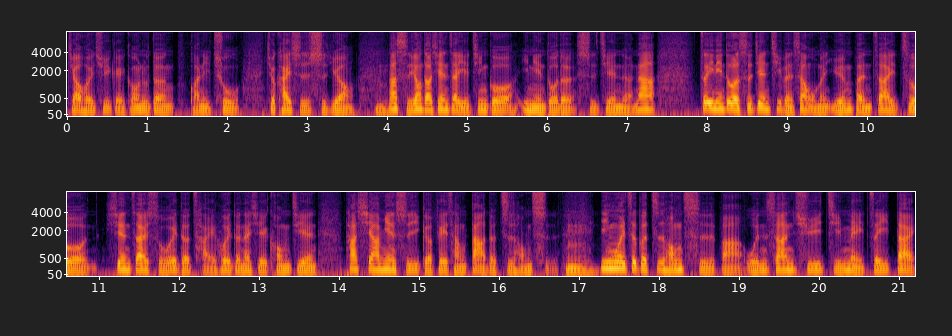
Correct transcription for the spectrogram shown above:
交回去给公路灯管理处，就开始使用。那使用到现在也经过一年多的时间了。那这一年多的时间，基本上我们原本在做现在所谓的彩绘的那些空间，它下面是一个非常大的滞洪池。嗯，因为这个滞洪池把文山区景美这一带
